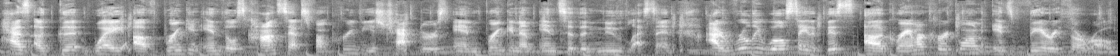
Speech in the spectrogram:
has a good way of bringing in those concepts from previous chapters and bringing them into the new lesson. I really will say that this uh, grammar curriculum is very thorough.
